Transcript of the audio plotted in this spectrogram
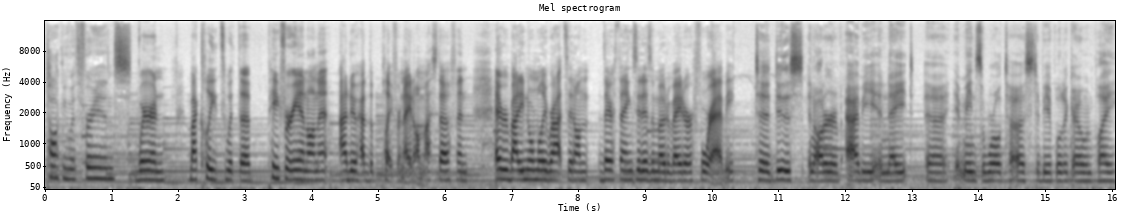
talking with friends. Wearing my cleats with the P for N on it, I do have the play for Nate on my stuff, and everybody normally writes it on their things. It is a motivator for Abby. To do this in honor of Abby and Nate, uh, it means the world to us to be able to go and play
